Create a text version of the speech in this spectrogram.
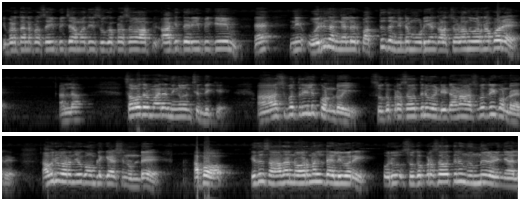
ഇവിടെ തന്നെ പ്രസവിപ്പിച്ചാൽ മതി സുഖപ്രസവം ആക്കി തെരിയിപ്പിക്കുകയും ഏഹ് ഇനി ഒരു തെങ്ങല്ല ഒരു പത്ത് തെങ്ങിന്റെ മൂടി ഞാൻ കളച്ചോളാം എന്ന് പറഞ്ഞാ പോരെ? അല്ല. സഹോദരന്മാരെ നിങ്ങളും ചിന്തിക്ക്. ആശുപത്രിയിൽ കൊണ്ടുപോയി സുഖപ്രസവത്തിന് വേണ്ടിയിട്ടാണ് ആശുപത്രിയിൽ കൊണ്ടുപോയത്. അവർ പറഞ്ഞു കോംപ്ലിക്കേഷൻ ഉണ്ട്. അപ്പോ ഇത് സാധാരണ നോർമൽ ഡെലിവറി ഒരു സുഖപ്രസവത്തിന് നിന്ന് കഴിഞ്ഞാൽ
